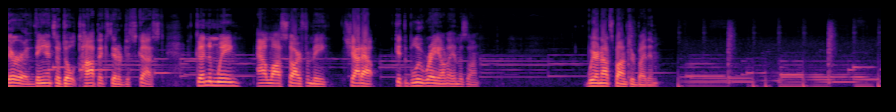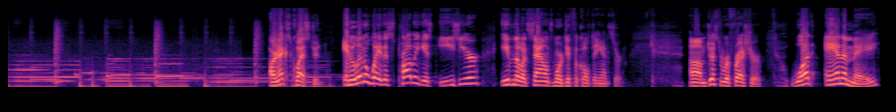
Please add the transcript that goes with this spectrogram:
There are advanced adult topics that are discussed. Gundam wing outlaw star for me. Shout out. Get the blu-ray on amazon. We're not sponsored by them. Our next question. In a little way, this probably is easier, even though it sounds more difficult to answer. Um, just a refresher. What anime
